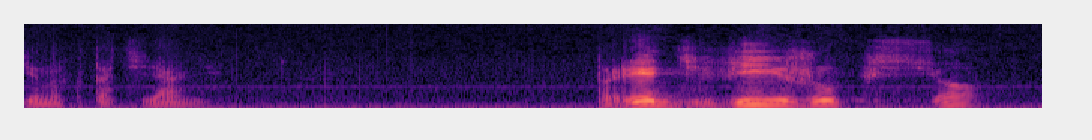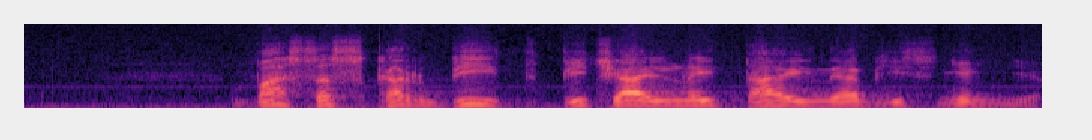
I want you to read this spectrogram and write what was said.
Онегина к Татьяне. Предвижу все. Вас оскорбит печальной тайны объяснения.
